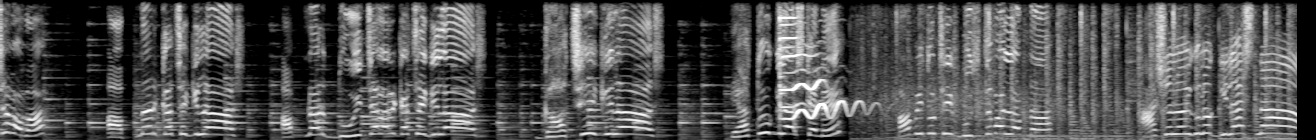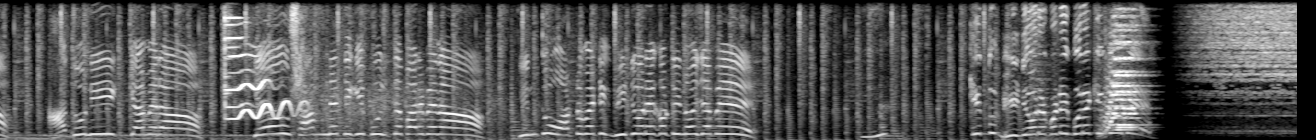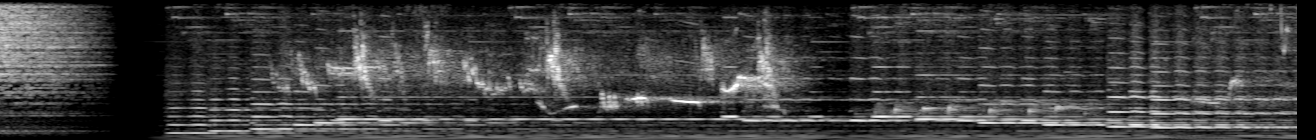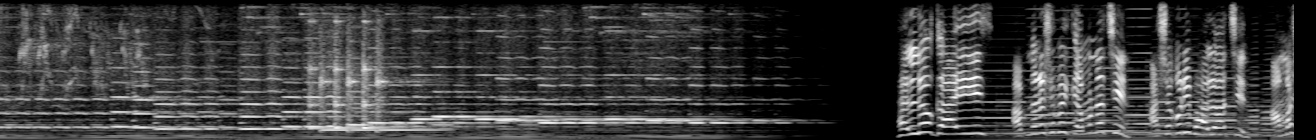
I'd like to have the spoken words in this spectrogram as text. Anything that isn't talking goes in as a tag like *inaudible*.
আচ্ছা বাবা। আপনার কাছে গ্লাস আপনার দুই চালার কাছে গিলাস গাছে গিলাস। এত গ্লাস কেন? আমি তো ঠিক বুঝতে পারলাম না। আসলে ওইগুলো গিলাস না আধুনিক ক্যামেরা। কেউ সামনে থেকে বুঝতে পারবে না কিন্তু অটোমেটিক ভিডিও রেকর্ডিং হয়ে যাবে। কিন্তু ভিডিও রেকর্ডিং করে কি করবেন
